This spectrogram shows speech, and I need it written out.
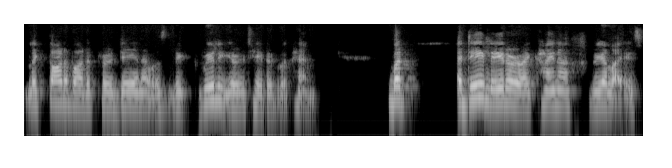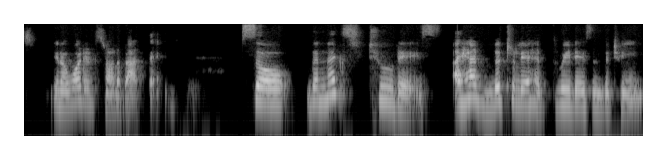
like thought about it for a day and I was like really irritated with him. But a day later, I kind of realized, you know what, it's not a bad thing. So the next two days, I had literally, I had three days in between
